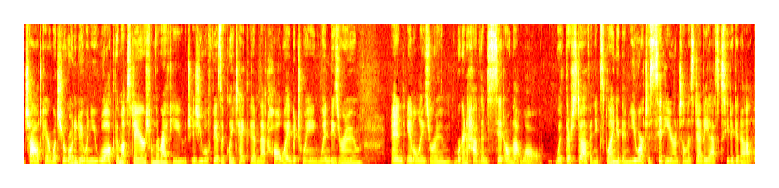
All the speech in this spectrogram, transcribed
childcare, what you're going to do when you walk them upstairs from the refuge is you will physically take them that hallway between Wendy's room and Emily's room. We're going to have them sit on that wall with their stuff and explain to them, you are to sit here until Miss Debbie asks you to get up.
